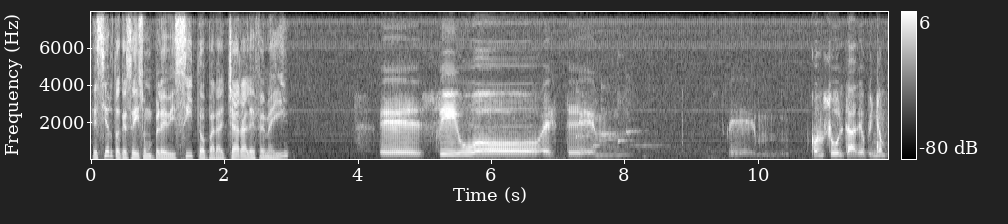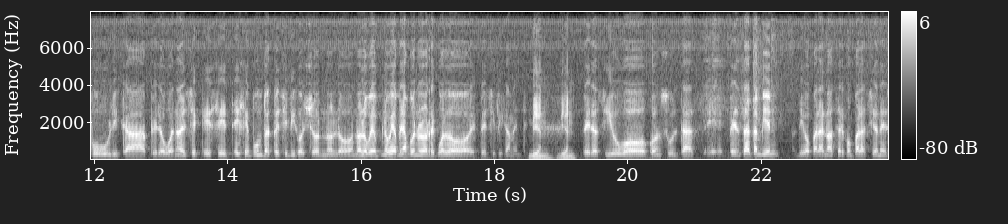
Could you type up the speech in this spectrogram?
¿Es cierto que se hizo un plebiscito para echar al FMI? Eh, sí, hubo este, mm, eh, consultas de opinión pública, pero bueno, ese, ese, ese punto específico yo no lo, no lo voy a, no voy a opinar porque no lo recuerdo específicamente. Bien, bien. Pero sí hubo consultas. Eh, pensá también, digo, para no hacer comparaciones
